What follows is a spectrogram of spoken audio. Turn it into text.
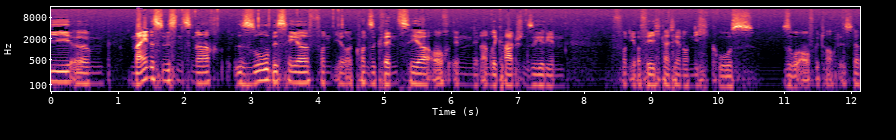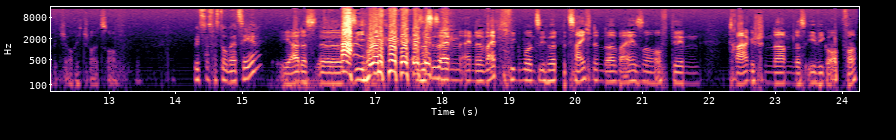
die ähm, meines Wissens nach so bisher von ihrer Konsequenz her auch in den amerikanischen Serien von ihrer Fähigkeit her noch nicht groß so aufgetaucht ist. Da bin ich auch recht stolz drauf. Willst du uns was darüber erzählen? Ja, dass äh, sie hört, also es ist ein, eine weibliche Figur und sie hört bezeichnenderweise auf den tragischen Namen das ewige Opfer.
